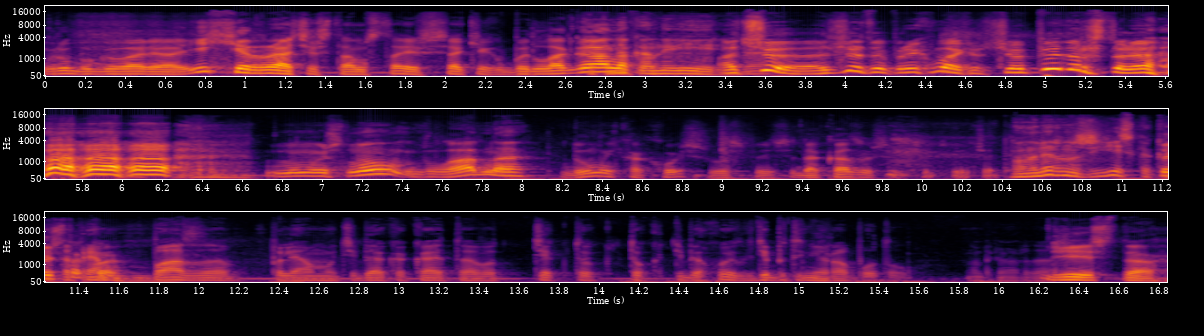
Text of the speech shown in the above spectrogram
грубо говоря, и херачишь там, стоишь всяких Как на быдлаганов. конвейере, А да? чё, а чё ты парикмахер, чё, пидор, что ли? Думаешь, ну, ладно, думай, как хочешь, господи, доказываешь, что ты Ну, наверное же есть То есть какая-то прям база, прям у тебя какая-то, вот те, кто только тебя ходит, где бы ты ни работал. например, да? Есть, да,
